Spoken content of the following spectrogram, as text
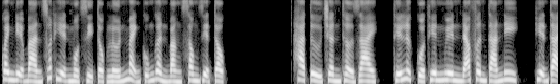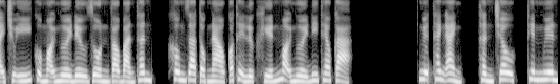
quanh địa bàn xuất hiện một dị tộc lớn mạnh cũng gần bằng song diện tộc. Hà Tử Trần thở dài, thế lực của Thiên Nguyên đã phân tán đi, hiện tại chú ý của mọi người đều dồn vào bản thân, không gia tộc nào có thể lực khiến mọi người đi theo cả. Nguyệt Thanh Ảnh, Thần Châu, Thiên Nguyên,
